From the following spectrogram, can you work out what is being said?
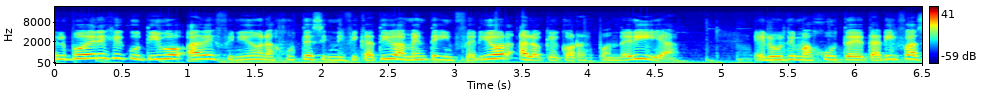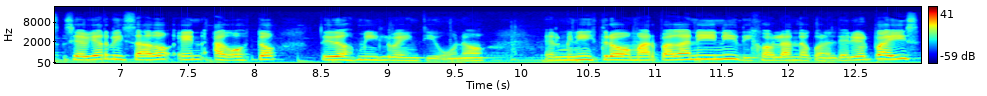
el Poder Ejecutivo ha definido un ajuste significativamente inferior a lo que correspondería. El último ajuste de tarifas se había realizado en agosto de 2021. El ministro Omar Paganini dijo hablando con el diario El País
